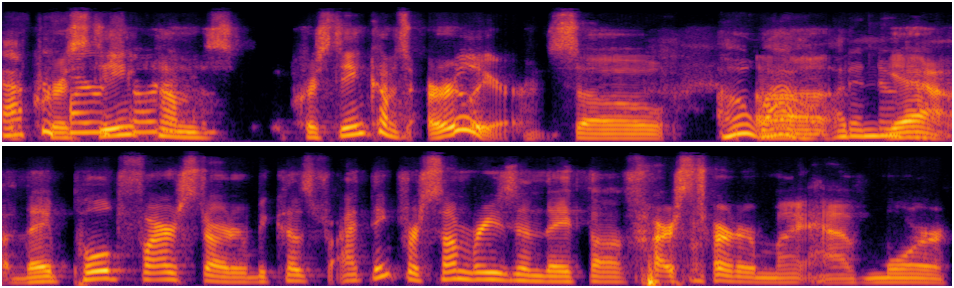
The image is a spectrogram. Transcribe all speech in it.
after Christine comes Christine comes earlier. So, oh wow, uh, I didn't know. Yeah, that. they pulled Firestarter because I think for some reason they thought Firestarter might have more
